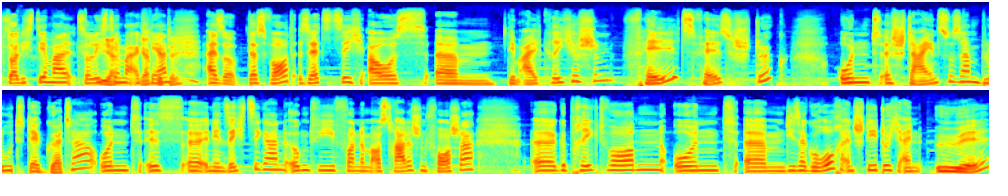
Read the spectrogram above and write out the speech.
Soll ich es dir mal, soll Ja, dir mal ja, erklären? bitte. also, das Wort setzt sich aus ähm, dem Altgriechischen Fels, Felsstück und äh, Stein zusammen, Blut der Götter und ist äh, in den 60ern irgendwie von einem australischen Forscher äh, geprägt worden. Und ähm, dieser Geruch entsteht durch ein Öl,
